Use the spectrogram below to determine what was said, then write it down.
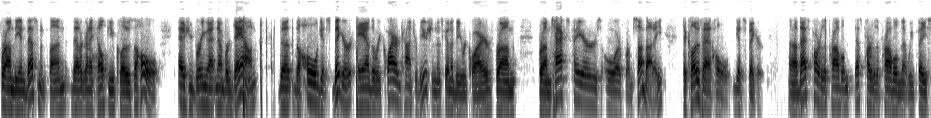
from the investment fund that are going to help you close the hole. As you bring that number down, the the hole gets bigger and the required contribution that's going to be required from from taxpayers or from somebody to close that hole gets bigger. Uh, that's part of the problem. That's part of the problem that we faced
